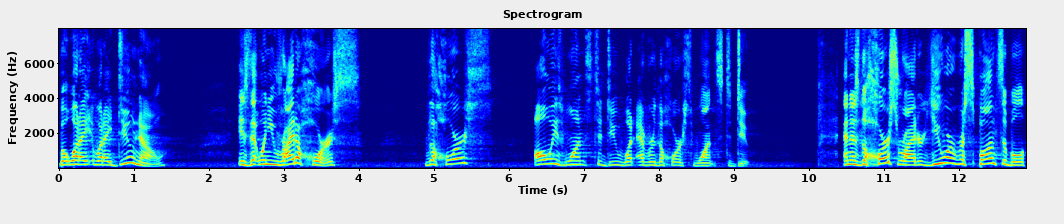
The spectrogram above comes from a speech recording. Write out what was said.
But what I, what I do know is that when you ride a horse, the horse always wants to do whatever the horse wants to do. And as the horse rider, you are responsible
